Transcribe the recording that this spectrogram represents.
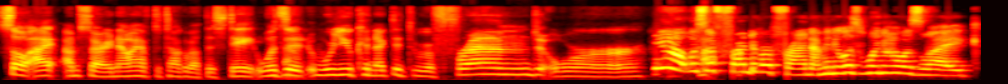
so i i'm sorry now i have to talk about this date was it were you connected through a friend or Yeah, it was a friend of a friend. I mean, it was when I was like,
